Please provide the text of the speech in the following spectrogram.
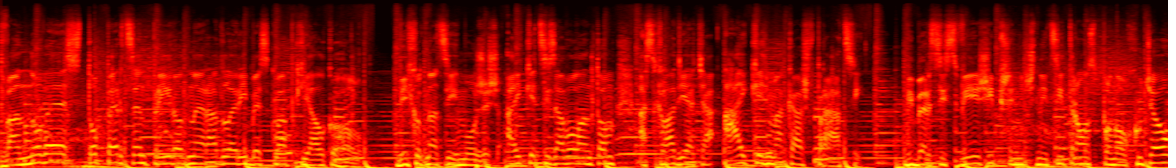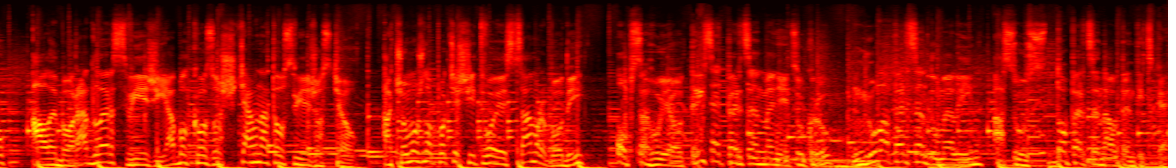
Dva nové 100% prírodné radlery bez kvapky alkoholu. Vychutnať si ich môžeš aj keď si za volantom a schladia ťa aj keď makáš v práci. Vyber si svieži pšeničný citrón s plnou chuťou alebo Radler svieži jablko so šťavnatou sviežosťou. A čo možno poteší tvoje summer body, obsahuje o 30% menej cukru, 0% umelín a sú 100% autentické.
